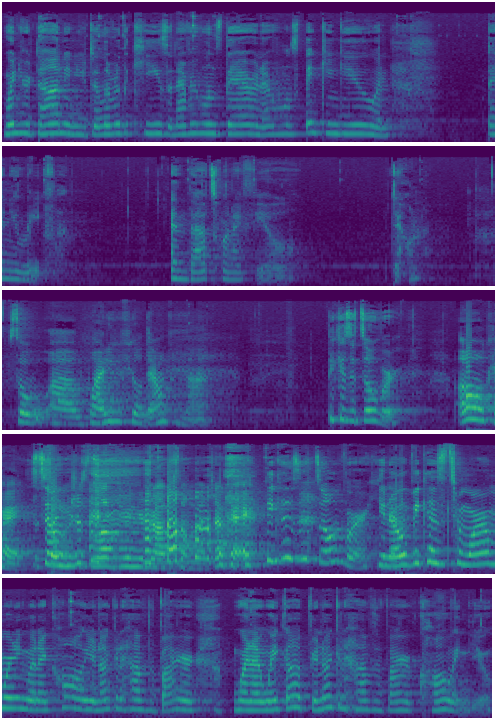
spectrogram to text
when you're done and you deliver the keys and everyone's there and everyone's thanking you and then you leave. And that's when I feel down. So, uh, why do you feel down from that? Because it's over. Oh, okay. So, So- you just love doing your job so much. Okay. Because it's over, you know. Because tomorrow morning when I call, you're not gonna have the buyer. When I wake up, you're not gonna have the buyer calling you.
